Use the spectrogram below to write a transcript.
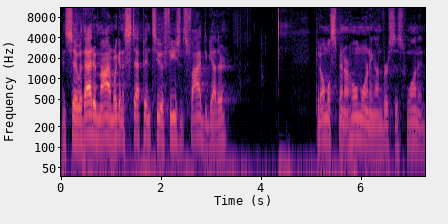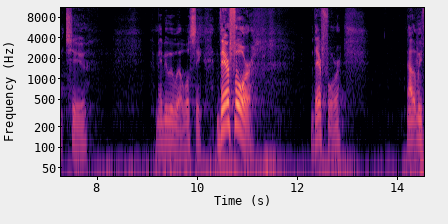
And so, with that in mind, we're going to step into Ephesians 5 together. Could almost spend our whole morning on verses 1 and 2. Maybe we will. We'll see. Therefore, therefore, now that we've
